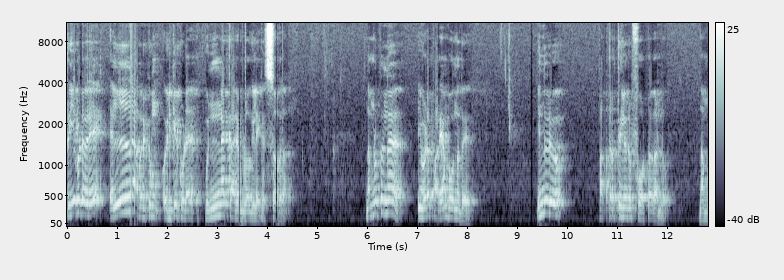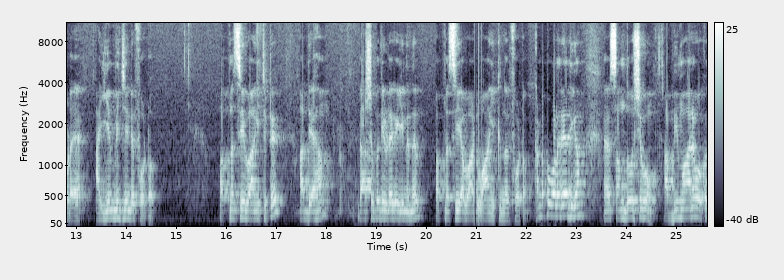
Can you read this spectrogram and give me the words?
പ്രിയപ്പെട്ടവരെ എല്ലാവർക്കും ഒരിക്കൽ കൂടെ പുന്നക്കാരൻ ബ്ലോഗിലേക്ക് സ്വാഗതം. നമ്മളിപ്പോൾ ഇന്ന് ഇവിടെ പറയാൻ പോകുന്നത് ഇന്നൊരു പത്രത്തിലൊരു ഫോട്ടോ കണ്ടു. നമ്മുടെ ഐ എം വിജയന്റെ ഫോട്ടോ. പത്മശ്രീ വാങ്ങിച്ചിട്ട് അദ്ദേഹം രാഷ്ട്രപതിയുടെ കയ്യിൽ നിന്ന് പത്മശ്രീ അവാർഡ് വാങ്ങിക്കുന്ന ഒരു ഫോട്ടോ. കണ്ടപ്പോൾ വളരെയധികം സന്തോഷവും അഭിമാനവും ഒക്കെ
